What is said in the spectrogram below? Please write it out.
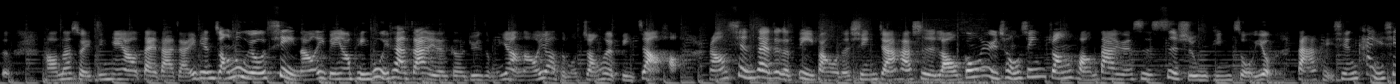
的。好，那所以今天要带大家一边装路由器，然后一边要评估一下家里的格局怎么样，然后要怎么装会比较好。然后现在这个地方，我的新家它是老公寓重新装潢，大约是四十五平左右，大家可以先看一下。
